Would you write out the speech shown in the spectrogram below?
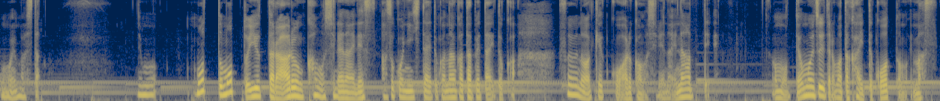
思いましたでももっともっと言ったらあるんかもしれないです。あそこに行きたいとか何か食べたいとか。そういうのは結構あるかもしれないなって。思って思いついたらまた書いてこうと思います。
